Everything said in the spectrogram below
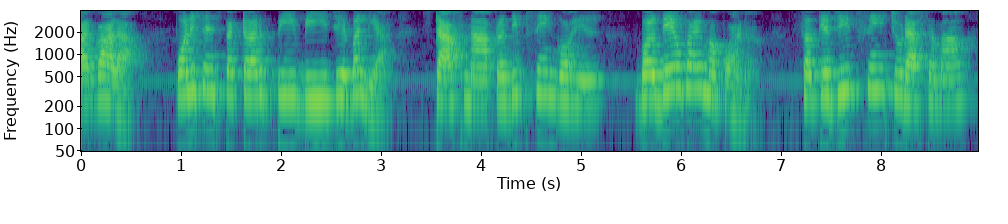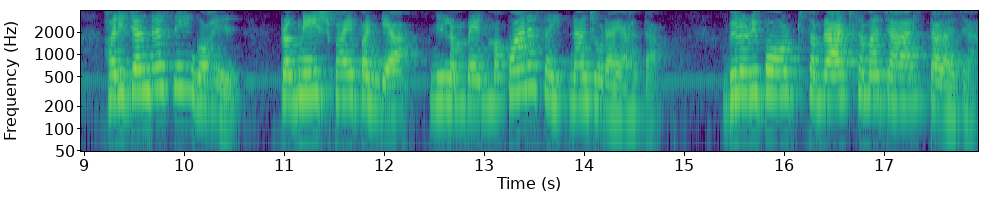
R Vala, police inspector P B Jebaliya, સ્ટાફના પ્રદીપસિંહ ગોહિલ, બળદેવભાઈ મકવાણા, સત્યજીતસિંહ ચુડાસમા, હરિચંદ્રસિંહ ગોહિલ, પ્રજ્ઞેશભાઈ પંડ્યા, નીલમબેન મકવાણા સહિતના જોડાયા હતા. બ્યુરો રિપોર્ટ સમ્રાટ સમાચાર તળાજા.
